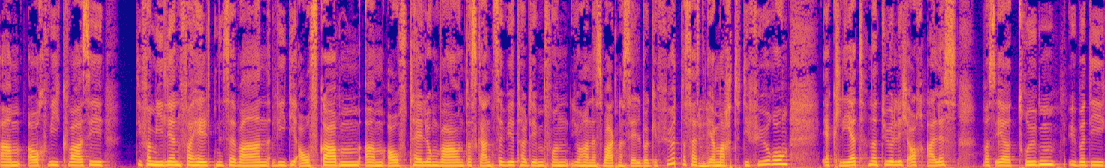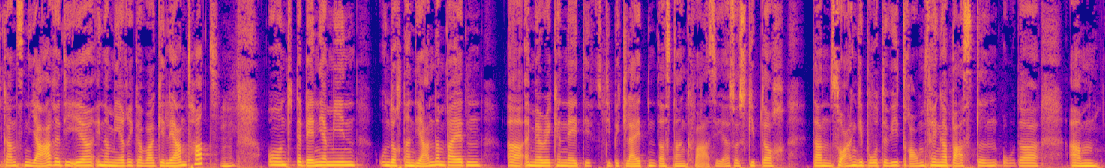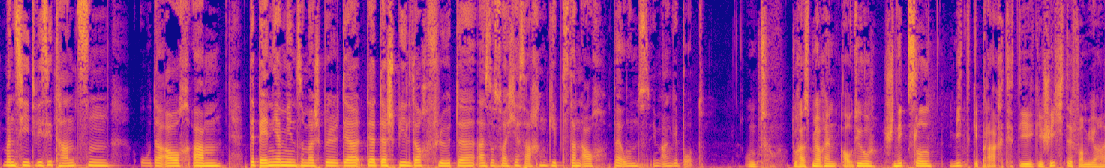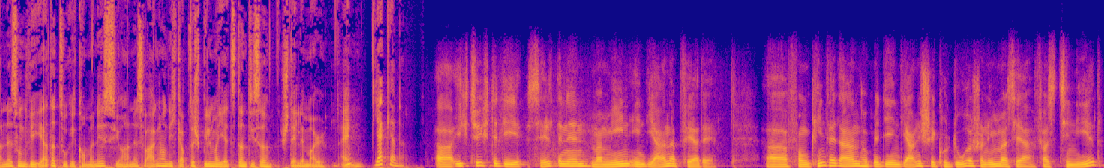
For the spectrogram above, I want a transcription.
ähm, auch wie quasi die Familienverhältnisse waren, wie die Aufgabenaufteilung ähm, war und das Ganze wird halt eben von Johannes Wagner selber geführt. Das heißt, mhm. er macht die Führung, erklärt natürlich auch alles, was er drüben über die ganzen Jahre, die er in Amerika war, gelernt hat. Mhm. Und der Benjamin und auch dann die anderen beiden äh, American Natives, die begleiten das dann quasi. Also es gibt auch dann so Angebote wie Traumfänger basteln oder ähm, man sieht, wie sie tanzen oder auch ähm, der Benjamin zum Beispiel, der, der, der spielt auch Flöte. Also solche Sachen gibt's dann auch bei uns im Angebot. Und du hast mir auch ein Audioschnipsel mitgebracht, die Geschichte vom Johannes und wie er dazu gekommen ist, Johannes Wagner. Und ich glaube, das spielen wir jetzt an dieser Stelle mal ein. Mhm. Ja, gerne. Äh, ich züchte die seltenen Mamin-Indianerpferde. Äh, von Kindheit an hat mich die indianische Kultur schon immer sehr fasziniert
